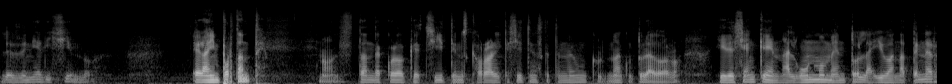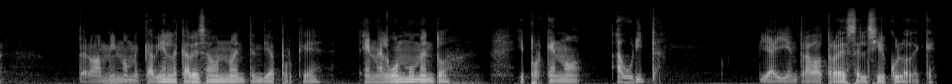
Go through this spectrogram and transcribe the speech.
les venía diciendo, era importante. ¿no? Están de acuerdo que sí tienes que ahorrar y que sí tienes que tener una cultura de ahorro. Y decían que en algún momento la iban a tener. Pero a mí no me cabía en la cabeza, aún no entendía por qué en algún momento y por qué no ahorita. Y ahí entraba otra vez el círculo de que,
